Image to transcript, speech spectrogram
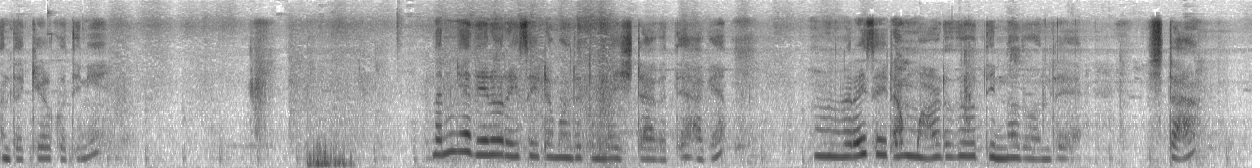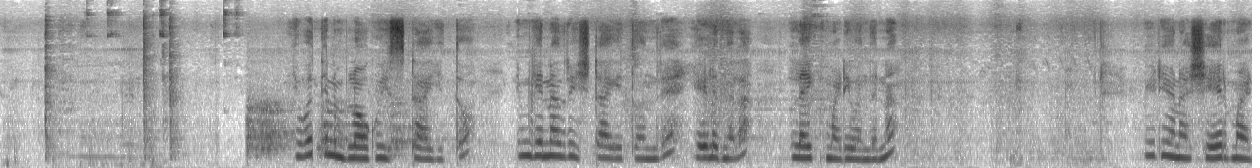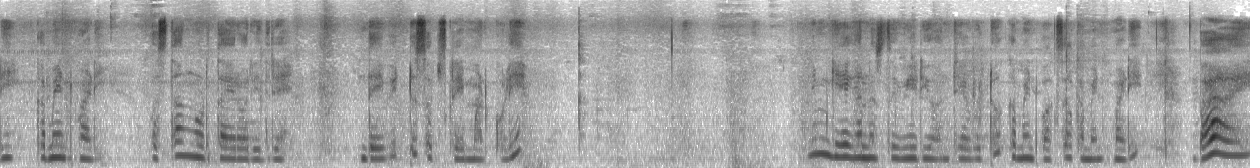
ಅಂತ ಕೇಳ್ಕೊತೀನಿ. ನನಗೆ ಅದೇನೋ ರೈಸ್ ಐಟಮ್ ಅಂದರೆ ತುಂಬ ಇಷ್ಟ ಆಗುತ್ತೆ, ಹಾಗೆ ರೈಸ್ ಐಟಮ್ ಮಾಡೋದು, ತಿನ್ನೋದು ಅಂದರೆ ಇಷ್ಟ. ಇವತ್ತಿನ ಬ್ಲಾಗು ಇಷ್ಟ ಆಗಿತ್ತು. ನಿಮಗೇನಾದರೂ ಇಷ್ಟ ಆಗಿತ್ತು ಅಂದರೆ ಹೇಳಿದ್ನಲ್ಲ ಲೈಕ್ ಮಾಡಿ ಒಂದನ್ನು. ವಿಡಿಯೋನ ಶೇರ್ ಮಾಡಿ, ಕಮೆಂಟ್ ಮಾಡಿ, ಹೊಸ್ದಾಗಿ ನೋಡ್ತಾ ಇರೋರಿದ್ರೆ ದಯವಿಟ್ಟು ಸಬ್ಸ್ಕ್ರೈಬ್ ಮಾಡ್ಕೊಳ್ಳಿ. ನಿಮ್ಗೆ ಹೇಗೆ ಅನ್ನಿಸ್ತು ವಿಡಿಯೋ ಅಂತ ಹೇಳ್ಬಿಟ್ಟು ಕಮೆಂಟ್ ಬಾಕ್ಸಲ್ಲಿ ಕಮೆಂಟ್ ಮಾಡಿ. ಬಾಯ್!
